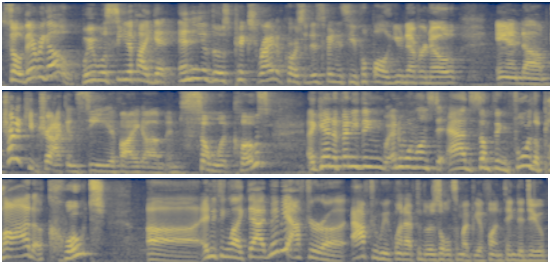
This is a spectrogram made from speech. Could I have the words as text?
So there we go. We will see if I get any of those picks right. Of course, it is fantasy football. You never know. And um, try to keep track and see if I um, am somewhat close. Again, if anything, anyone wants to add something for the pod, a quote, uh, anything like that, maybe after uh, after week one, after the results, it might be a fun thing to do.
